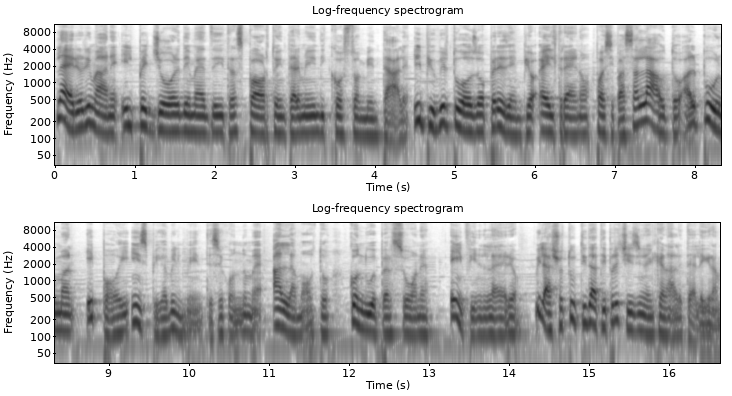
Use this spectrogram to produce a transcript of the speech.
l'aereo rimane il peggiore dei mezzi di trasporto in termini di costo ambientale. Il più virtuoso, per esempio, è il treno, poi si passa all'auto, al pullman e poi, inspiegabilmente, secondo me, alla moto con due persone e infine l'aereo. Vi lascio tutti i dati precisi nel canale Telegram.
